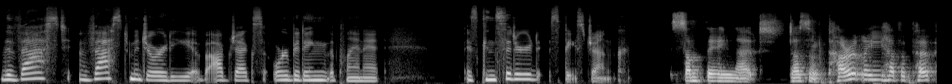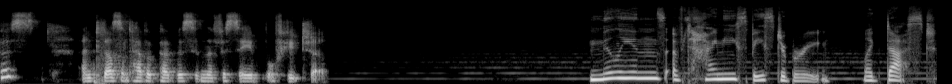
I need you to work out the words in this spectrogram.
the vast, vast majority of objects orbiting the planet is considered space junk. Something that doesn't currently have a purpose and doesn't have a purpose in the foreseeable future. Millions of tiny space debris, like dust,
